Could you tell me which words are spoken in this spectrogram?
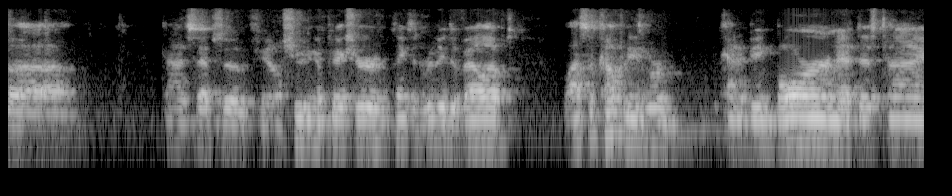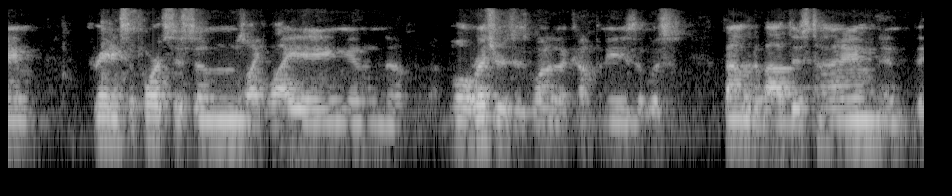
uh, concepts of, you know, shooting a picture, things that really developed. Lots of companies were kind of being born at this time, creating support systems like lighting and uh, Mole Richards is one of the companies that was founded about this time. And the,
